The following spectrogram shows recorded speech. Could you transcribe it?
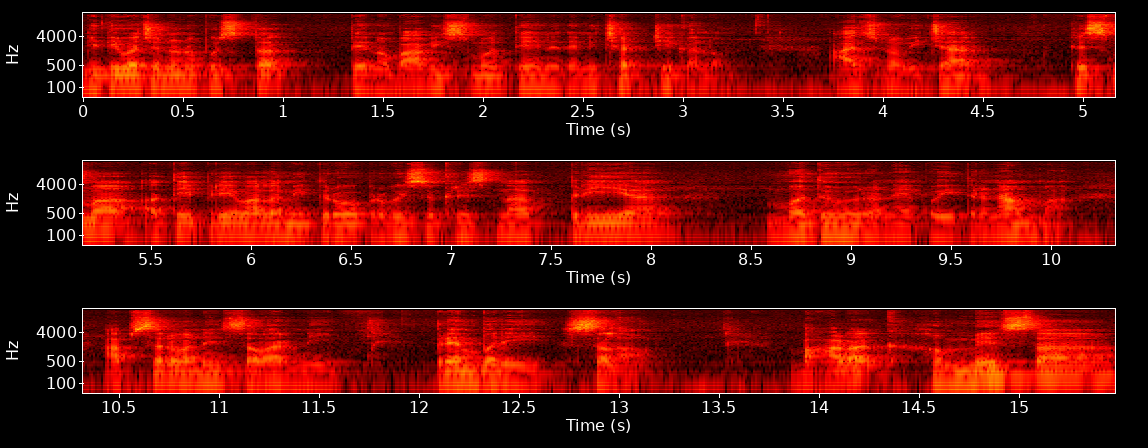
નીતિવચનોનું પુસ્તક, તેનો બાવીસમો અધ્યાય અને તેની છઠ્ઠી કલમ. આજનો વિચાર, ખ્રિસ્તમાં અતિ પ્રિયવાલા મિત્રો પ્રભુ ઈસુ ખ્રિસ્તના પ્રિય, મધુર અને પવિત્ર નામમાં આપ સર્વને સવારની પ્રેમભરી સલામ. બાળક હંમેશા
